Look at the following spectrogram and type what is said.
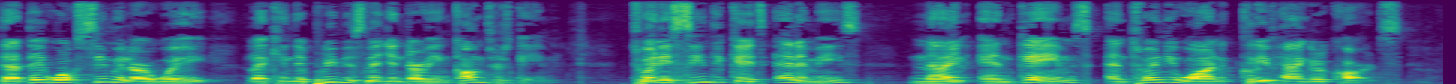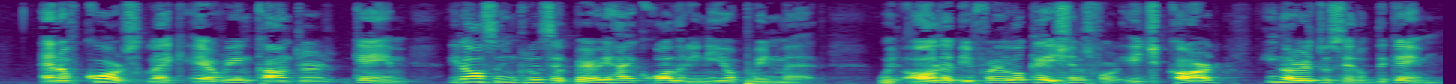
that they work similar way like in the previous Legendary Encounters game. 20 syndicate enemies, 9 end games, and 21 cliffhanger cards. And of course, like every encounter game, it also includes a very high quality neoprene mat with all the different locations for each card in order to set up the game.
